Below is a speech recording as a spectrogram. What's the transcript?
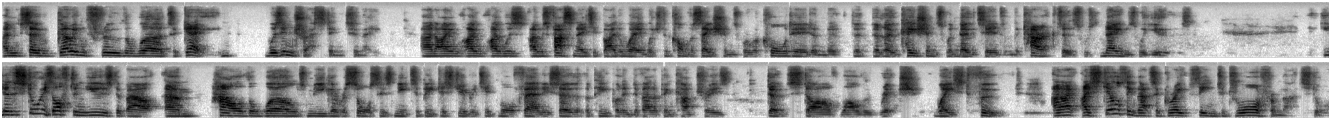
And so going through the words again was interesting to me. And I, I, I, was, I was fascinated by the way in which the conversations were recorded and the, the, the locations were noted and the characters' was, names were used. You know, the story is often used about um, how the world's meager resources need to be distributed more fairly so that the people in developing countries don't starve while the rich waste food. And I, I still think that's a great theme to draw from that story.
